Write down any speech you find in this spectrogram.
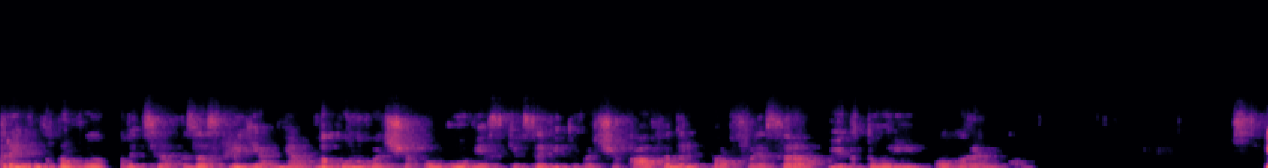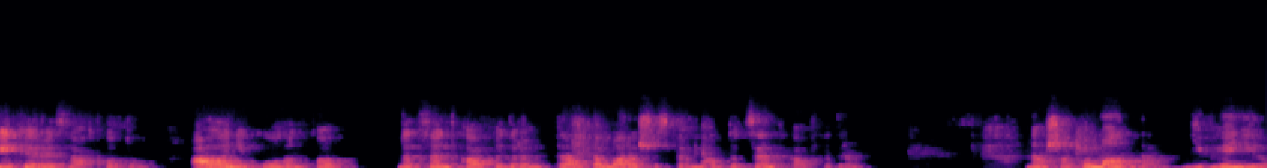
Тренінг проводиться за сприяння виконувача обов'язків завідувача кафедри професора Вікторії Огоренко. Спікери заходу Алла Ніколенко, доцент кафедри, та Тамара Шестерман, доцент кафедри. Наша команда Євгеній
